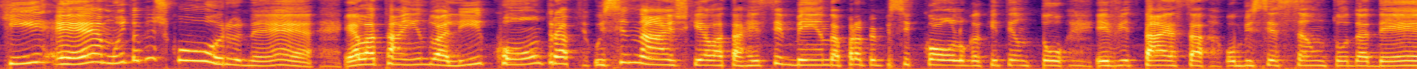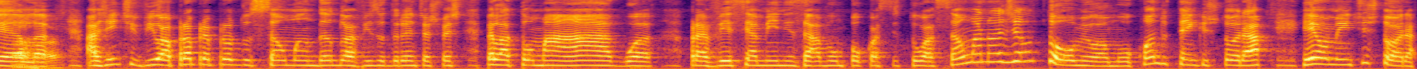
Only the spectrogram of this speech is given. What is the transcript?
que é muito obscuro, né? Ela tá indo ali contra os sinais que ela tá recebendo, a própria psicóloga que tentou evitar essa obsessão toda dela. Aham. A gente viu a própria produção mandando aviso durante as festas pra ela tomar água, pra ver se amenizava um pouco a situação, mas não adiantou, meu amor. Quando tem que estourar, realmente estoura.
